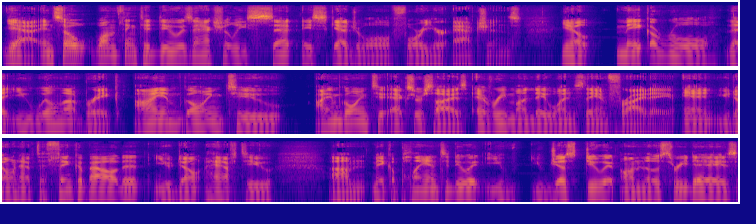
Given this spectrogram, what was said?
Yeah, and so one thing to do is actually set a schedule for your actions. You know, make a rule that you will not break. I am going to I am going to exercise every Monday, Wednesday, and Friday, and you don't have to think about it. You don't have to um, make a plan to do it. You you just do it on those three days,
